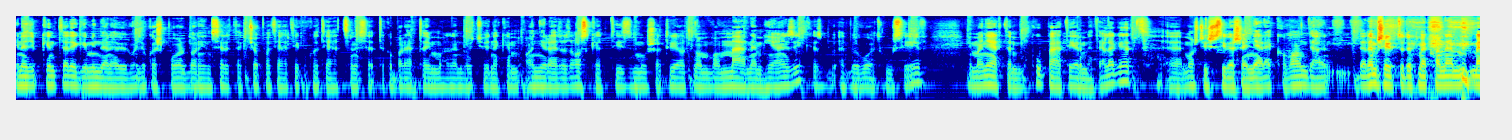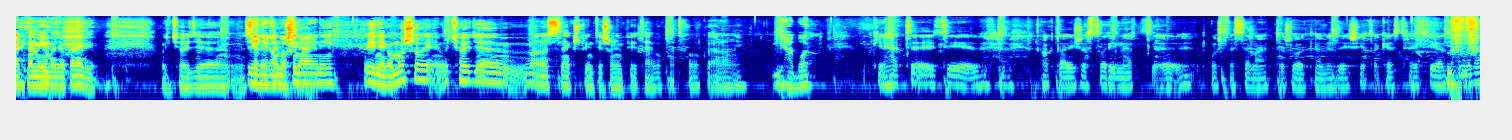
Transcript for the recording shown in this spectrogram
Én egyébként eléggé mindenevő vagyok a sportban, én szeretek csapatjátékokat játszani, szeretek a barátaimmal lenni, úgyhogy nekem annyira ez az aszketizmus a triatlonban már nem hiányzik, ez, ebből volt 20 év. Én már nyertem kupát, érmet, eleget, most is szívesen nyerek, ha van, de, de nem sértődök meg, ha nem, mert nem én vagyok a legjobb. Úgyhogy uh, Lényeg a mosoly. csinálni. Lényeg a mosoly, úgyhogy uh, valószínűleg sprint és olimpiai távokat fogok vállalni. Gábor? Oké, okay, hát itt aktuális a sztori, mert most veszem át a Zsolt nevezését a Keszthely triatlonra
